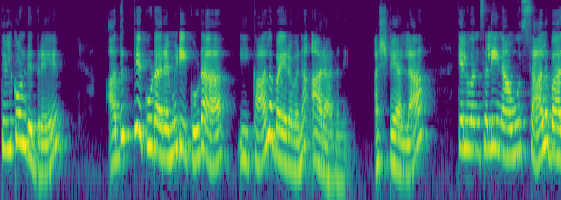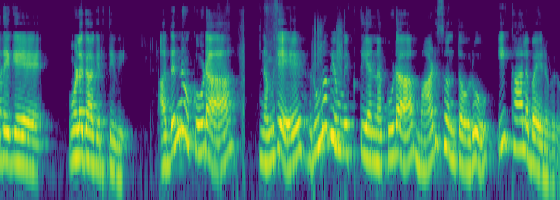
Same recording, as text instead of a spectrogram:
ತಿಳ್ಕೊಂಡಿದ್ರೆ ಅದಕ್ಕೆ ಕೂಡ ರೆಮಿಡಿ ಕೂಡ ಈ ಕಾಲಭೈರವನ ಆರಾಧನೆ. ಅಷ್ಟೇ ಅಲ್ಲ ಕೆಲವೊಂದು ಸಲ ನಾವು ಸಾಲಬಾಧೆಗೆ ಒಳಗಾಗಿರ್ತೀವಿ. ಅದನ್ನು ಕೂಡ ನಮಗೆ ಋಣ ವಿಮುಕ್ತಿಯನ್ನು ಕೂಡ ಮಾಡಿಸುವಂಥವರು ಈ ಕಾಲಭೈರವರು.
